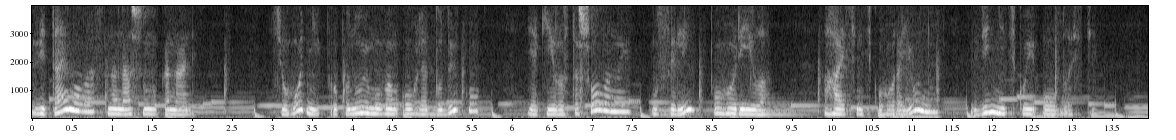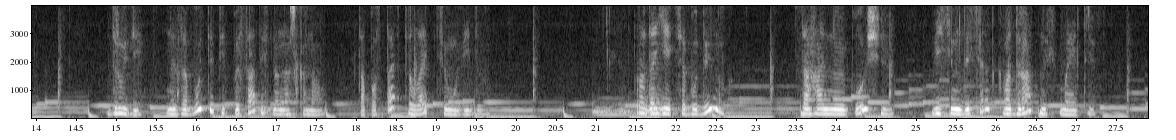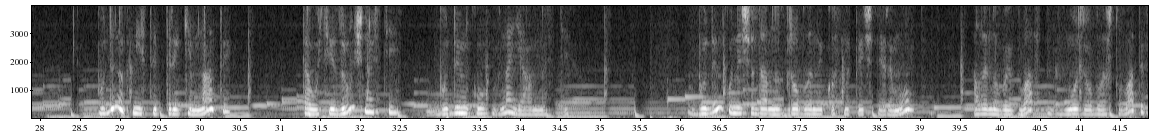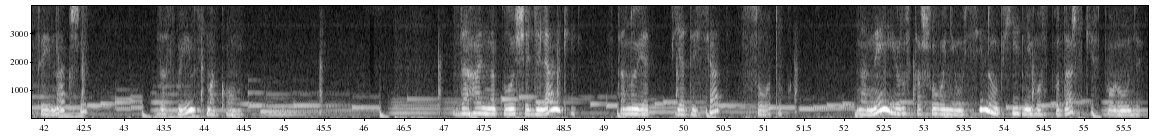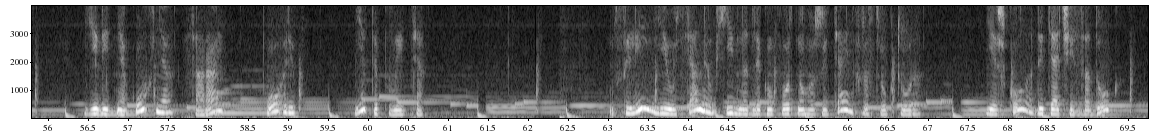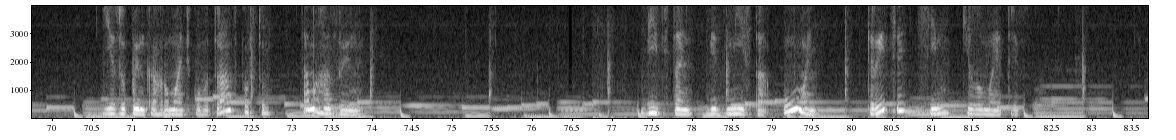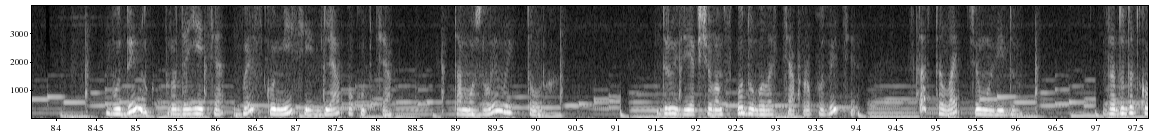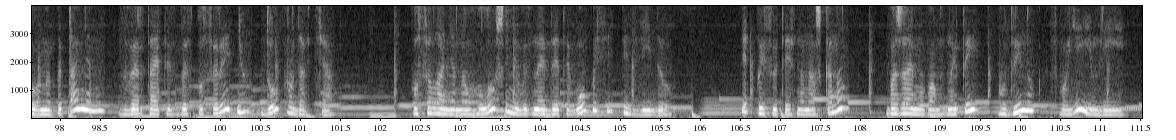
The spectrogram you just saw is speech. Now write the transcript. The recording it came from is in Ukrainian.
Вітаємо вас на нашому каналі. Сьогодні пропонуємо вам огляд будинку, який розташований у селі Погоріла Гайсинського району Вінницької області. Друзі, не забудьте підписатись на наш канал та поставте лайк цьому відео. Продається будинок з загальною площею 80 квадратних метрів. Будинок містить три кімнати та усі зручності будинку в наявності. В будинку нещодавно зроблений косметичний ремонт, але новий власник зможе облаштувати все інакше за своїм смаком. Загальна площа ділянки становить 50 соток. На неї розташовані усі необхідні господарські споруди. Є літня кухня, сарай, погріб, є теплиця. У селі є уся необхідна для комфортного життя інфраструктура. Є школа, дитячий садок, є зупинка громадського транспорту та магазини. Відстань від міста Умань 37 кілометрів. Будинок продається без комісії для покупця та можливий торг. Друзі, якщо вам сподобалась ця пропозиція, ставте лайк цьому відео. За додатковими питаннями звертайтесь безпосередньо до продавця. Посилання на оголошення ви знайдете в описі під відео. Підписуйтесь на наш канал. Бажаємо вам знайти будинок своєї мрії.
